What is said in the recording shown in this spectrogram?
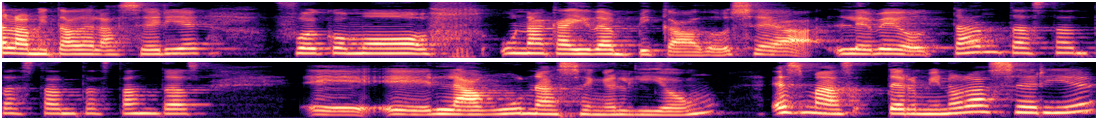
a la mitad de la serie, fue como una caída en picado. O sea, le veo tantas, tantas, tantas, tantas eh, eh, lagunas en el guion. Es más, terminó la serie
